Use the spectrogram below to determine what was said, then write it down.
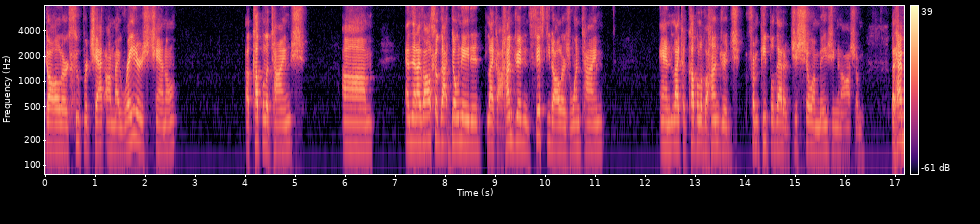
dollar super chat on my Raiders channel a couple of times. Um, and then I've also got donated like a hundred and fifty dollars one time, and like a couple of hundreds from people that are just so amazing and awesome. But have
